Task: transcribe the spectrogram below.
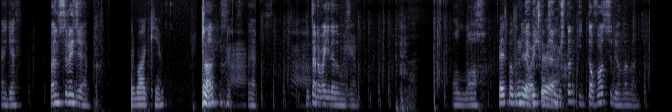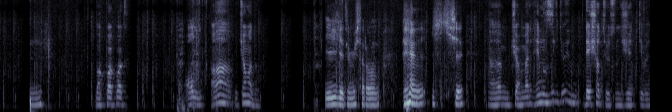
Ha gel. Ben süreceğim. Bir bakayım. Lan. Bu tarafa gidelim hocam. Allah. Oğlum basınca Deve yavaşlıyor çok ya. iyiymiş lan. İlk defa sürüyorum hemen. Hmm. Bak bak bak. Al. Aa uçamadım. İyi getirmişler oğlum. Yani iki kişi. Ha, mükemmel. Hem hızlı gidiyor hem dash atıyorsun jet gibi.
